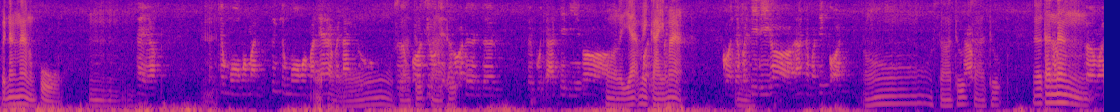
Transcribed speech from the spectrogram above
ไปนั่งหน้าหลวงปู่อืมใช่ครับชั่วโมงประมาณครึ่งชั่วโมงประมาณเนี้ยครับไปนั่งดูโอ้เอสาอพธุอติวสาเสร็จธุ ไม่ไกลมาก ก่อนจะไปเจดีย์ก็นั่งสมาธิก่อนอ๋อสาธุสาธุแล้วท่านนั่งก็มา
